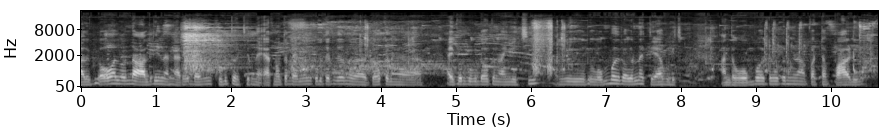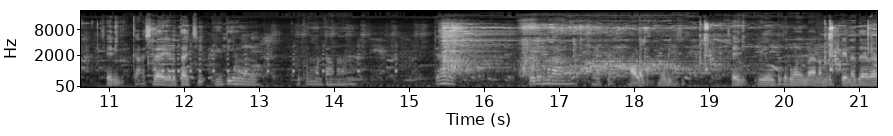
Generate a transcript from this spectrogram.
அது க்ளோவால் வந்து ஆல்ரெடி நான் நிறைய டைமண்ட் கொடுத்து வச்சுருந்தேன். இரநூத்தி டைமண்ட் கொடுத்துட்டு அந்த டோக்கனு ஹைப்பர் புக் டோக்கன் வாங்கி வச்சு அது ஒரு ஒம்பது டோக்கன் தான் தேவைப்படுச்சு. அந்த ஒம்பது டோக்கனுக்கு நான் பட்ட பாடு சரி கடைசியில் எடுத்தாச்சு. இதையும் கொடுக்க மாட்டானா? டே கொடுங்கடா. அவ்வளோதான் முடிஞ்சு சரி இதை விட்டு தருவோம் நம்மளுக்கு என்ன தேவை?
